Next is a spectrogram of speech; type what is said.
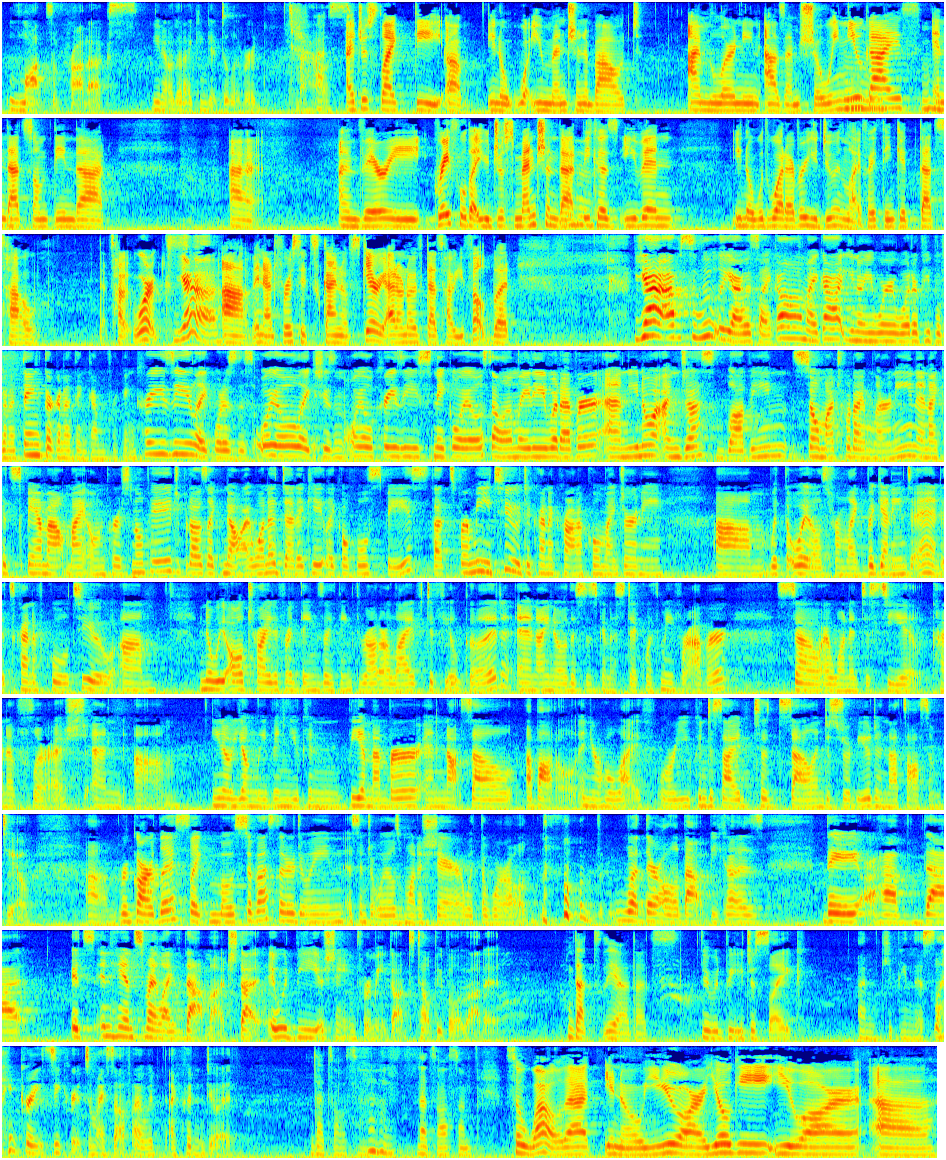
lots of products, you know, that I can get delivered to my house. I just like the, uh, you know, what you mentioned about I'm learning as I'm showing you guys, and that's something that I, I'm very grateful that you just mentioned that because even, you know, with whatever you do in life, I think it that's how, that's how it works. Yeah. Um, and at first, it's kind of scary. I don't know if that's how you felt, but Yeah, absolutely. I was like, oh my God, you know, you worry, what are people going to think? They're going to think I'm freaking crazy. Like, what is this oil? Like, she's an oil crazy snake oil selling lady, whatever. And you know what? I'm just loving so much what I'm learning. And I could spam out my own personal page, but I was like, no, I want to dedicate like a whole space that's for me too to kind of chronicle my journey um, with the oils from like beginning to end. It's kind of cool too. Um, you know, we all try different things, I think, throughout our life to feel good. And I know this is going to stick with me forever. So I wanted to see it kind of flourish. And, um, you know, Young Living, you can be a member and not sell a bottle in your whole life, or you can decide to sell and distribute, and that's awesome too. Um, regardless, like most of us that are doing essential oils want to share with the world what they're all about because they have that, it's enhanced my life that much that it would be a shame for me not to tell people about it that's, yeah, that's, it would be just like i'm keeping this like great secret to myself i would i couldn't do it That's awesome. That's awesome. So wow, that you know, you are a yogi, you are uh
